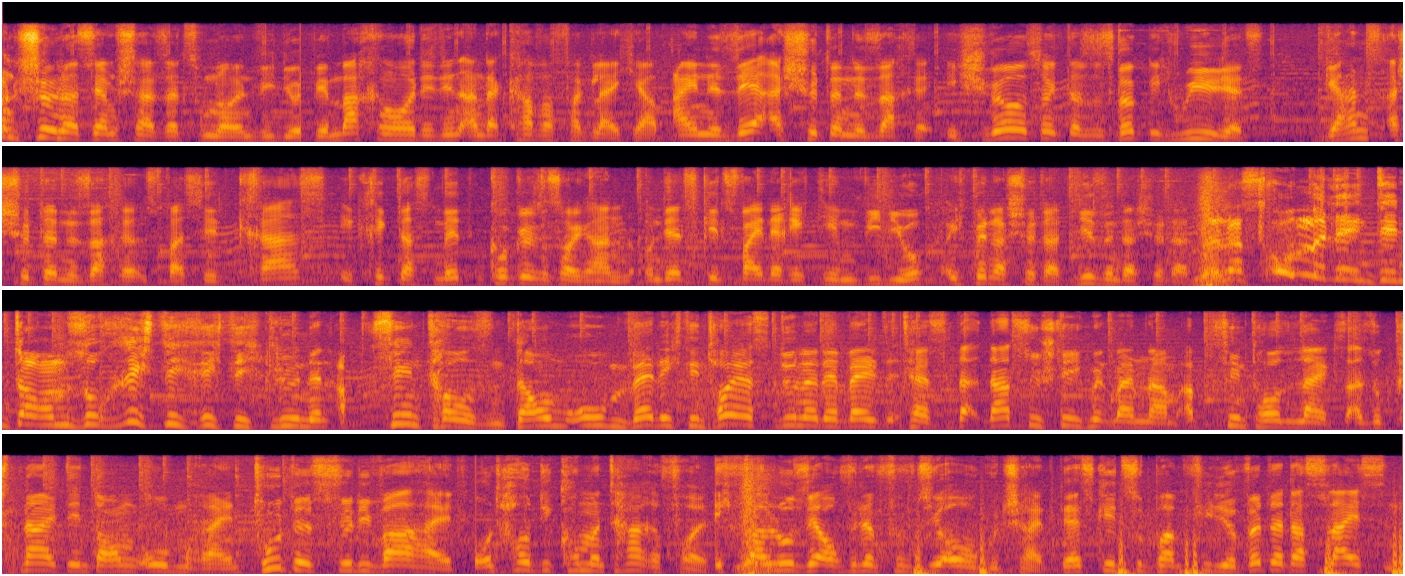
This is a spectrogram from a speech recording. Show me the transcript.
Und schön, dass ihr am Start seid zum neuen Video. Wir machen heute den Undercover-Vergleich ab. Eine sehr erschütternde Sache. Ich schwöre es euch, das ist wirklich real jetzt. Ganz erschütternde Sache ist passiert. Krass, ihr kriegt das mit. Guckt es euch an. Und jetzt geht's weiter richtig im Video. Ich bin erschüttert, wir sind erschüttert. Lasst unbedingt den Daumen so richtig, richtig glühen. Denn ab 10.000 Daumen oben werde ich den teuersten Döner der Welt testen. Da, dazu stehe ich mit meinem Namen. Ab 10.000 Likes, also knallt den Daumen oben rein. Tut es für die Wahrheit und haut die Kommentare voll. Ich verlose ja auch wieder einen 50-Euro-Gutschein. Der geht zu Pamphilio. Wird er das leisten?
